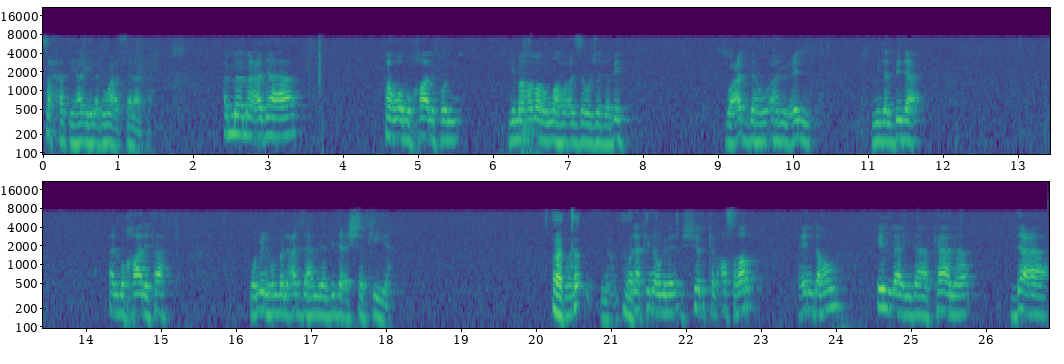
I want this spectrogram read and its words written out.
صحة هذه الأنواع الثلاثة أما ما عداها فهو مخالف لما أمر الله عز وجل به وعده أهل العلم من البدع المخالفة ومنهم من عدها من البدع الشركية. te- نعم. ولكنه من الشرك الأصغر عندهم إلا إذا كان دعا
